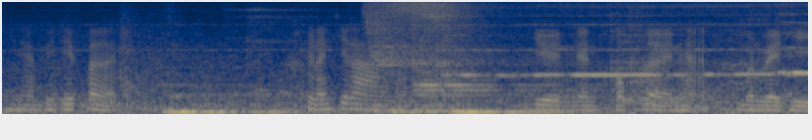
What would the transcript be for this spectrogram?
นี่ครับพิธีเปิด คือนักกีฬาเนี่ยยืนกันครบเลยนะฮะบนเวที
